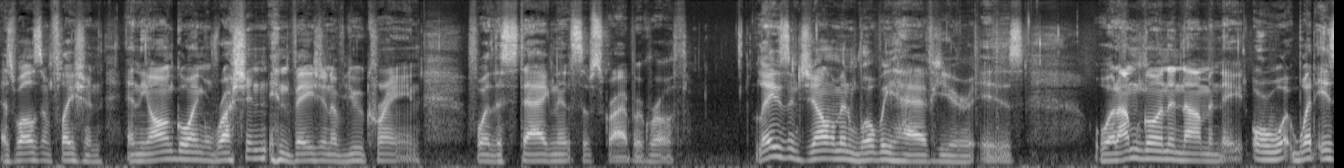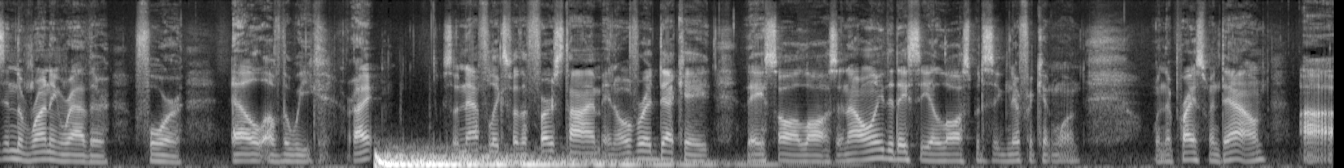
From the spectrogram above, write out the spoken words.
as well as inflation, and the ongoing Russian invasion of Ukraine for the stagnant subscriber growth. Ladies and gentlemen, what we have here is what I'm going to nominate, or what, what is in the running rather, for L of the week, right? So Netflix, for the first time in over a decade, they saw a loss, and not only did they see a loss, but a significant one. When the price went down, uh,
